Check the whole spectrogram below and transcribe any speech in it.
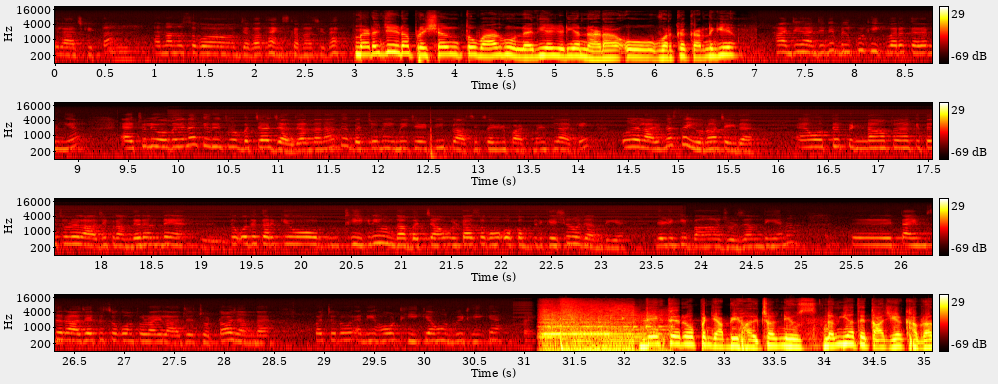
ਇਲਾਜ ਕੀਤਾ। ਇਹਨਾਂ ਨੂੰ ਸਗੋਂ ਜ਼ਿਆਦਾ ਥੈਂਕਸ ਕਰਨਾ ਚਾਹੀਦਾ। ਮੈਡਮ ਜੀ ਜਿਹੜਾ ਆਪਰੇਸ਼ਨ ਤੋਂ ਬਾਅਦ ਹੁਣ ਇਹਦੀਆਂ ਜਿਹੜੀਆਂ ਨਾੜਾਂ ਉਹ ਵਰਕ ਕਰਨਗੀਆਂ? ਹਾਂਜੀ ਹਾਂਜੀ ਨਹੀਂ ਬਿਲਕੁਲ ਠੀਕ ਵਰਕ ਕਰਨਗੀਆਂ। ਐਕਚੁਅਲੀ ਉਦੋਂ ਹੀ ਨਾ ਕਿ ਜਦੋਂ ਬੱਚਾ ਜਲ ਜਾਂਦਾ ਨਾ ਤੇ ਬੱਚੇ ਨੂੰ ਇਮੀਡੀਏਟਲੀ ਪਲਾਸਟਿਕ ਸਰਜਰੀ ਡਿਪਾਰਟਮੈਂਟ ਲੈ ਕੇ ਉਹਦਾ ਇਲਾਜ ਨਾ ਸਹੀ ਹੋਣਾ ਚਾਹੀਦਾ ਹੈ। ਐ ਉੱਥੇ ਪਿੰਡਾਂ ਤੋਂ ਜਾਂ ਕਿਤੇ ਚਲੋ ਇਲਾਜ ਕਰਾਉਂਦੇ ਰਹਿੰਦੇ ਆ ਤੇ ਉਹਦੇ ਕਰਕੇ ਉਹ ਠੀਕ ਨਹੀਂ ਹੁੰਦਾ ਬੱਚਾ, ਉਲਟਾ ਸਗੋਂ ਉਹ ਕੰਪਲਿਕੇਸ਼ਨ ਹੋ ਜਾਂਦੀ ਹੈ ਜਿਹੜੀ ਕਿ ਬਾਂਹ ਜੁੜ ਜਾਂਦੀ ਹੈ ਨਾ। ਤੇ ਟਾਈਮ ਸਿਰ ਆ ਜਾਏ ਤੇ ਸਗੋਂ ਥੋੜਾ ਇਲਾਜ ਛੋਟਾ ਹੋ ਜਾਂਦਾ ਹੈ ਪਰ ਚਲੋ ਐਨੀ ਹੋ ਠੀਕ ਹੈ ਹੁਣ ਵੀ ਠੀਕ ਹੈ ਦੇਖਦੇ ਰਹੋ ਪੰਜਾਬੀ ਹਲਚਲ ਨਿਊਜ਼, ਨਵੀਆਂ ਤੇ ਤਾਜ਼ੀਆਂ ਖਬਰਾਂ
